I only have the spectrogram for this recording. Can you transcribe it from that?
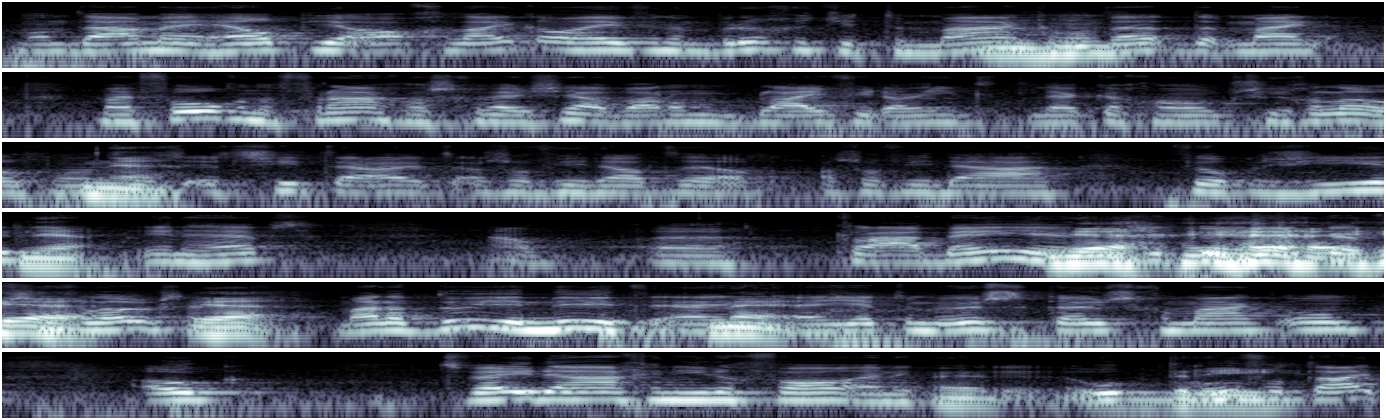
want daarmee help je al gelijk al even een bruggetje te maken. Mhm. Want dat, dat, mijn, mijn volgende vraag was geweest, ja, waarom blijf je dan niet lekker gewoon psycholoog? Want het, het, ziet eruit alsof je, dat, eh, alsof je daar veel plezier in hebt. Nou, uh, klaar ben je, dus je kunt lekker psycholoog zijn. Maar dat doe je niet. En, en je hebt een bewuste keuze gemaakt om ook twee dagen in ieder geval. En ik, uh, hoeveel tijd?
